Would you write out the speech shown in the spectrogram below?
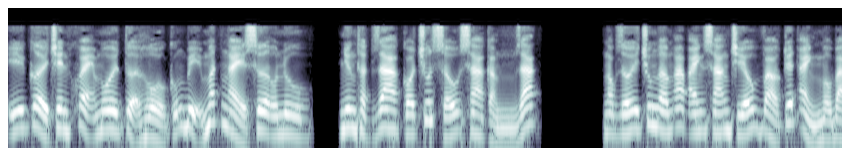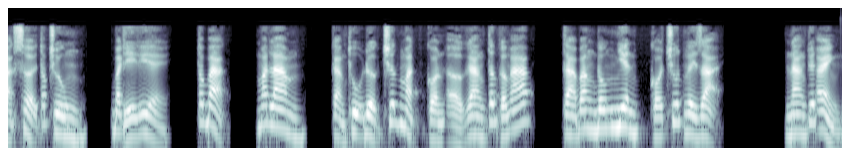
ý cười trên khỏe môi tựa hồ cũng bị mất ngày xưa ôn nhu, nhưng thật ra có chút xấu xa cảm giác. Ngọc giới trung ấm áp ánh sáng chiếu vào tuyết ảnh màu bạc sợi tóc trung, bạch y tóc bạc, mắt lam, cảm thụ được trước mặt còn ở gang tấc cấm áp, tà băng đông nhiên có chút ngây dại. Nàng tuyết ảnh,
